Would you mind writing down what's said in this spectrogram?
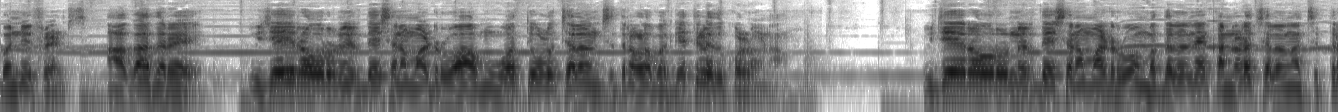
ಬನ್ನಿ ಫ್ರೆಂಡ್ಸ್, ಹಾಗಾದರೆ ವಿಜಯ್ ರವರು ನಿರ್ದೇಶನ ಮಾಡಿರುವ ಆ ಮೂವತ್ತೇಳು ಚಲನಚಿತ್ರಗಳ ಬಗ್ಗೆ ತಿಳಿದುಕೊಳ್ಳೋಣ. ವಿಜಯ್ ರವರು ನಿರ್ದೇಶನ ಮಾಡಿರುವ ಮೊದಲನೇ ಕನ್ನಡ ಚಲನಚಿತ್ರ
